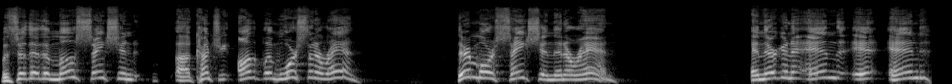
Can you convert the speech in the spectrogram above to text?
But so they're the most sanctioned uh, country on, worse than Iran. They're more sanctioned than Iran, and they're going to end eh, end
